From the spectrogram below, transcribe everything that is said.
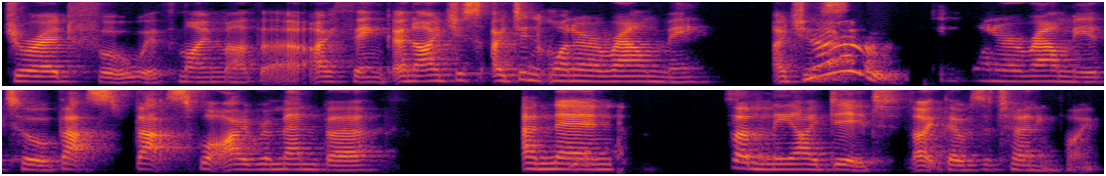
dreadful with my mother. I think, and I just I didn't want her around me. I just no. didn't want her around me at all. That's that's what I remember. And then yeah. suddenly I did. Like there was a turning point.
